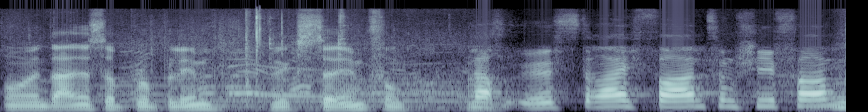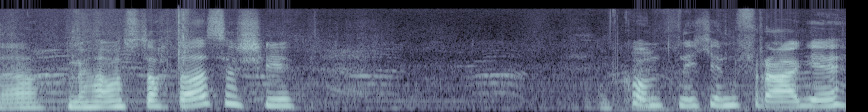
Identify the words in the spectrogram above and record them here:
Momentan ist ein Problem, wegen der Impfung. Nach Österreich fahren zum Skifahren? Na, wir haben es doch da so Ski. Kommt nicht in Frage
